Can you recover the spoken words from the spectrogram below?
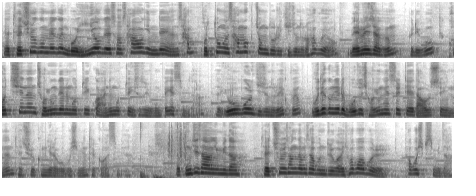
네, 대출 금액은 뭐 2억에서 4억인데 한 3, 보통은 3억 정도를 기준으로 하고요. 매매 자금 그리고 거치는 적용되는 것도 있고 아닌 것도 있어서 요건 빼겠습니다. 요걸 기준으로 했고요. 우대 금리를 모두 적용했을 때 나올 수 있는 대출 금리라고 보시면 될 것 같습니다. 네, 공지 사항입니다. 대출 상담사분들과 협업을 하고 싶습니다.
